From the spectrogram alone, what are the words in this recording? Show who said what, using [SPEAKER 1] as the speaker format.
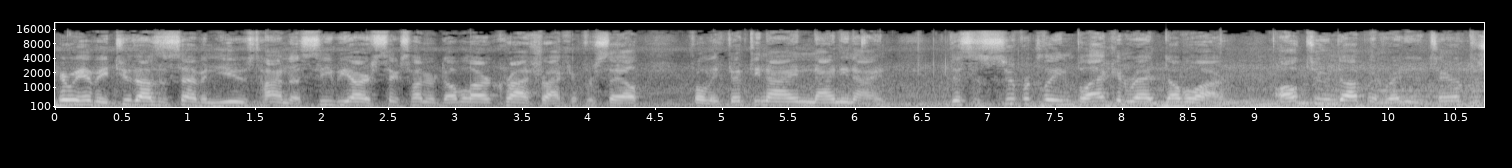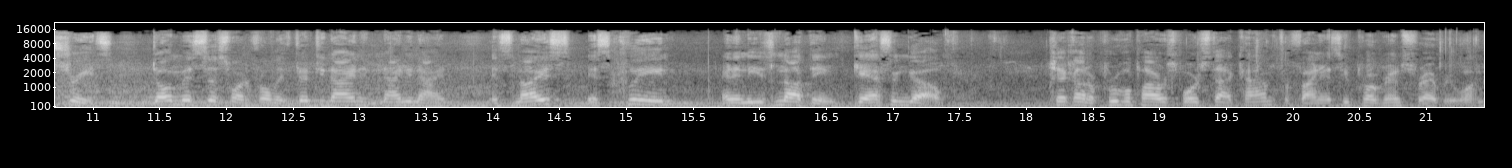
[SPEAKER 1] Here we have a 2007 used Honda CBR 600 R crotch rocket for sale for only $59.99. This is super clean black and red double R, all tuned up and ready to tear up the streets. Don't miss this one for only $59.99. It's nice, it's clean, and it needs nothing. Gas and go. Check out ApprovalPowersports.com for financing programs for everyone.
